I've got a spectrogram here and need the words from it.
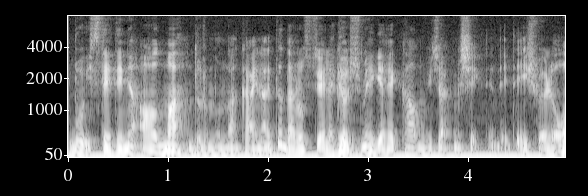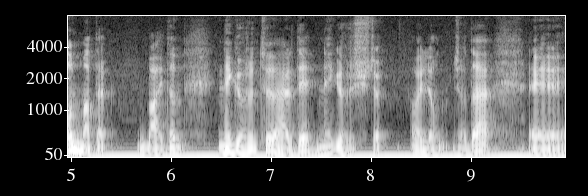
bu istediğini alma durumundan kaynaklı da Rusya ile görüşmeye gerek kalmayacak mı şeklindeydi. İş öyle olmadı. Biden ne görüntü verdi ne görüştü. Öyle olunca da e,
